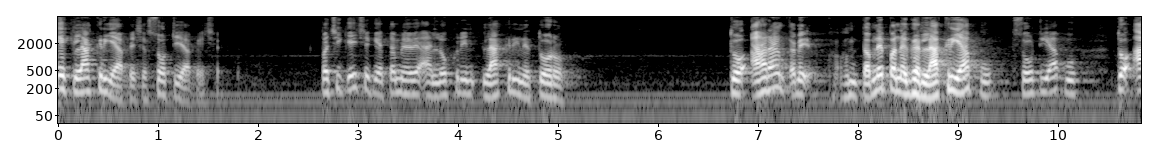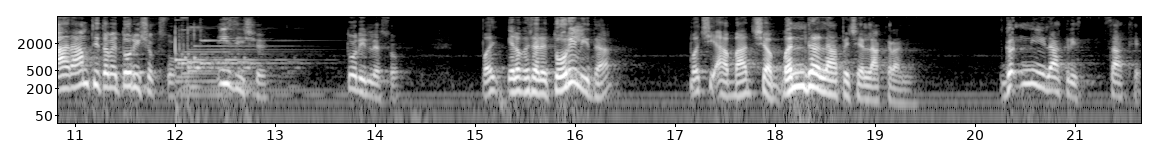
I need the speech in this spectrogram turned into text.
એક લાકડી આપે છે, સોટી આપે છે. પછી કહે છે કે તમે હવે આ લોકરી, લાકડીને તોરો. તો આરામ, તમે તમને પણ અગર લાકડી આપું, સોટી આપું, તો આરામથી તમે તોરી શકશો. ઇઝી છે. તોરી લેશો. એ લોકો જ્યારે તોરી લીધા, પછી આ બાદશાહ બંડલ આપે છે લાકડાની. ઘણી લાકડી સાથે.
